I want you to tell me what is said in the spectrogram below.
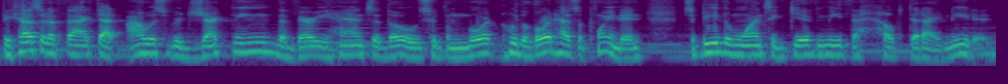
because of the fact that I was rejecting the very hands of those who the Lord who the Lord has appointed to be the one to give me the help that I needed.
